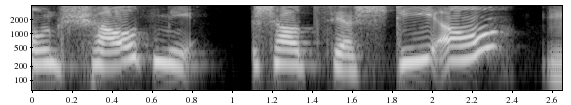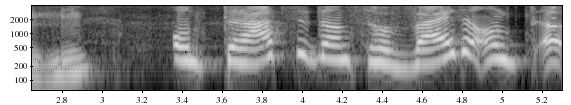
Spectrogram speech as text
und schaut mich, schaut zuerst die an und dreht sie dann so weiter und äh,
